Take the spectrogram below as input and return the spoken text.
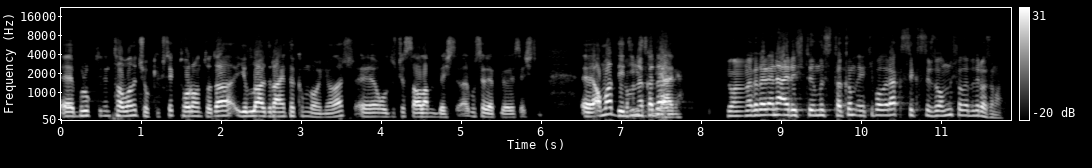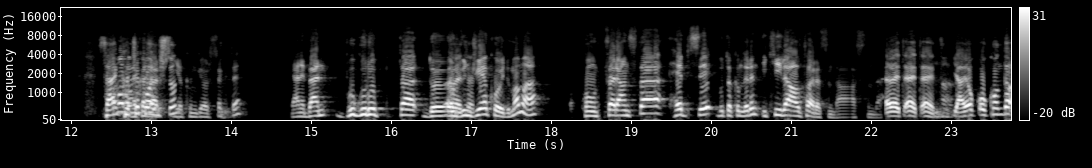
Ee, Brooklyn'in tavanı çok yüksek. Toronto'da yıllardır aynı takımla oynuyorlar. Ee, oldukça sağlam bir beşli var. Bu sebeple öyle seçtim. Ee, ama dediğimiz gibi kadar- yani. Şu ana kadar en ayrıştığımız takım ekip olarak Sixers olmuş olabilir o zaman. Sen Ama Ne kaça kadar koymuştun? yakın görsek de. Yani ben bu grupta dördüncüye koydum ama konferansta hepsi bu takımların 2 ile 6 arasında aslında. Evet evet evet. Ha. Ya yok o konuda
